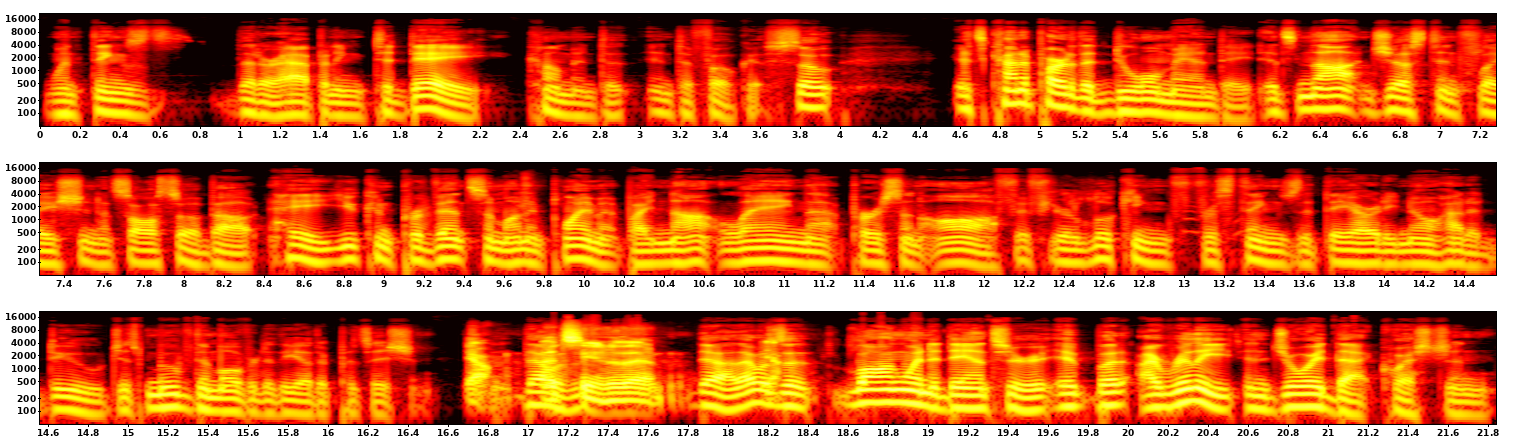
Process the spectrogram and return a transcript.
when things that are happening today come into into focus. So it's kind of part of the dual mandate. It's not just inflation, it's also about hey, you can prevent some unemployment by not laying that person off. If you're looking for things that they already know how to do, just move them over to the other position. Yeah, that that's was, the end of that. Yeah, that was yeah. a long-winded answer, it, but I really enjoyed that question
